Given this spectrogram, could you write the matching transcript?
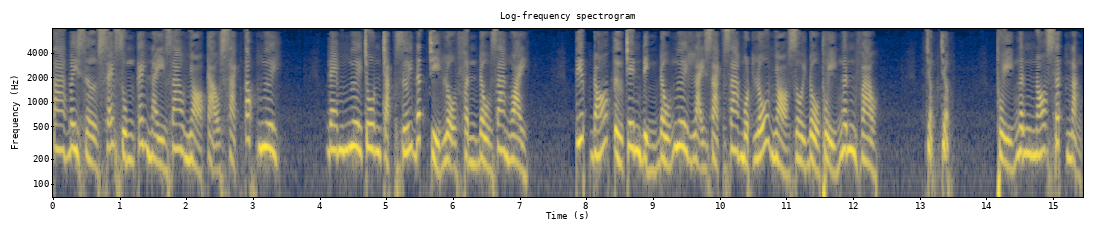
Ta bây giờ sẽ dùng cái này dao nhỏ cạo sạch tóc ngươi. Đem ngươi chôn chặt dưới đất chỉ lộ phần đầu ra ngoài. Tiếp đó từ trên đỉnh đầu ngươi lại rạch ra một lỗ nhỏ rồi đổ thủy ngân vào. Chập chập. Thủy ngân nó rất nặng.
